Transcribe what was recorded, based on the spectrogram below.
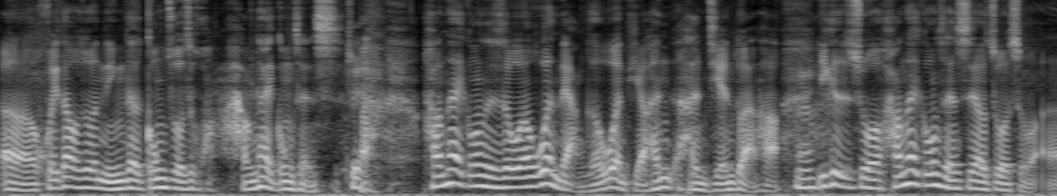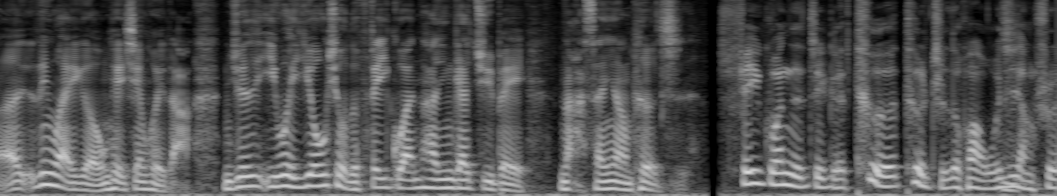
呃回到。说您的工作是航航太工程师啊，航太工程师，我要问两个问题啊，很很简短哈。一个是说航太工程师要做什么？呃，另外一个我们可以先回答，你觉得一位优秀的飞官他应该具备哪三样特质？飞官的这个特特质的话，我就想说，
